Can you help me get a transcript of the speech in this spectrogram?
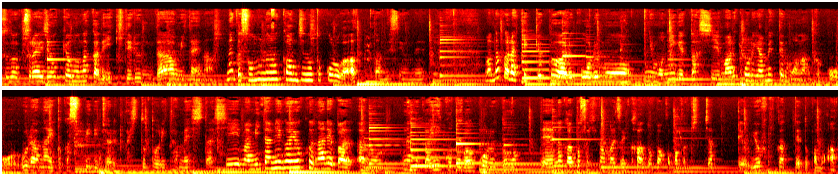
その辛い状況の中で生きてるんだみたいな。なんかそんな感じ感じのところがあったんですよね。まあ、だから結局アルコールもにも逃げたし、まあ、アルコールやめてもなんかこう占いとかスピリチュアルとか一通り試したし、まあ、見た目が良くなればあの何かいいことが起こると思ってなんか後先考えずにカードバカバカ切っちゃって洋服買ってとかもあっ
